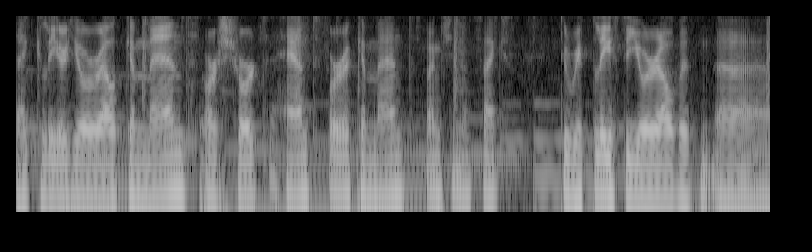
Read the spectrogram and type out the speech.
A clear URL command or shorthand for a command function in fact to replace the URL with uh,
